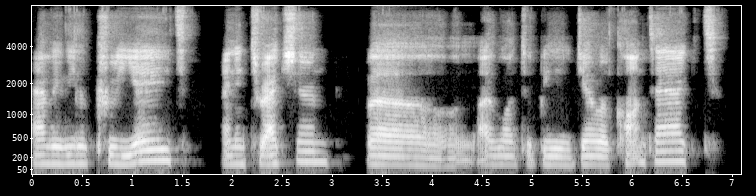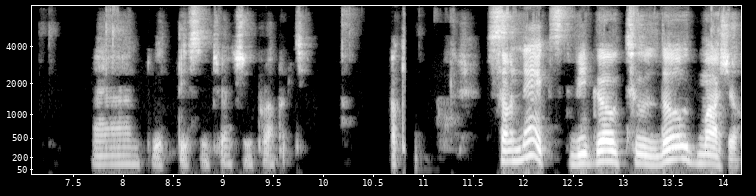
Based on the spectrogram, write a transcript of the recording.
And we will create an interaction. Well, I want to be general contact and with this interaction property. Okay. So next we go to load module.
